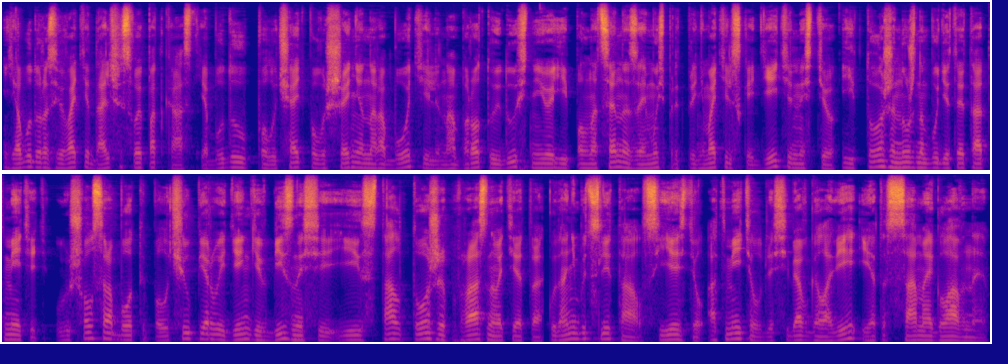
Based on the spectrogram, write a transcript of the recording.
Я буду развивать и дальше свой подкаст. Я буду получать повышение на работе или наоборот уйду с нее и полноценно займусь предпринимательской деятельностью. И тоже нужно будет это отметить. Ушел с работы, получил первые деньги в бизнесе и стал тоже праздновать это. Куда-нибудь слетал, съездил, отметил для себя в голове, и это самое главное.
